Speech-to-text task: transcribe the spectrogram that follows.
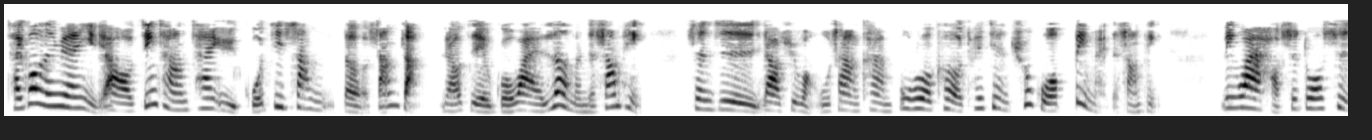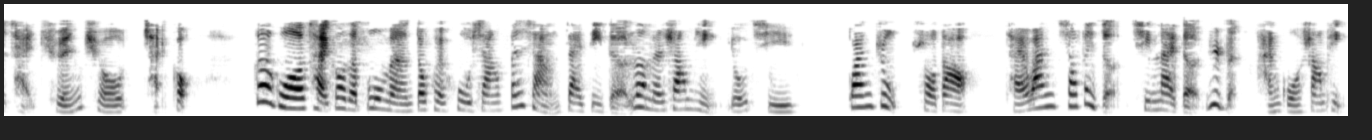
采购人员也要经常参与国际上的商展，了解国外热门的商品，甚至要去网络上看布洛克推荐出国必买的商品。另外，好事多是采全球采购，各国采购的部门都会互相分享在地的热门商品，尤其关注受到。台湾消费者青睐的日本、韩国商品，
